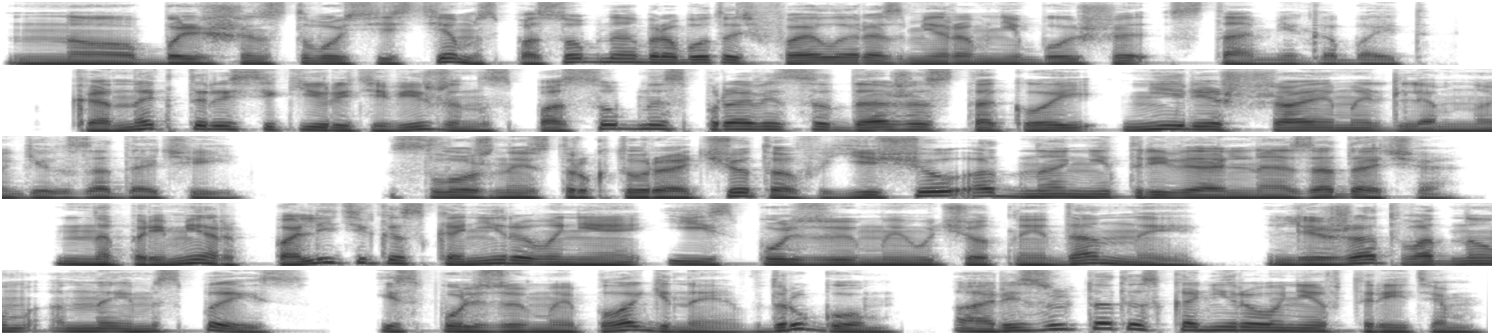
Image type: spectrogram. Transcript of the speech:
но большинство систем способны обработать файлы размером не больше 100 мегабайт. Коннекторы Security Vision способны справиться даже с такой нерешаемой для многих задачей. Сложные структуры отчетов – еще одна нетривиальная задача. Например, политика сканирования и используемые учетные данные лежат в одном namespace, используемые плагины – в другом, а результаты сканирования – в третьем.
